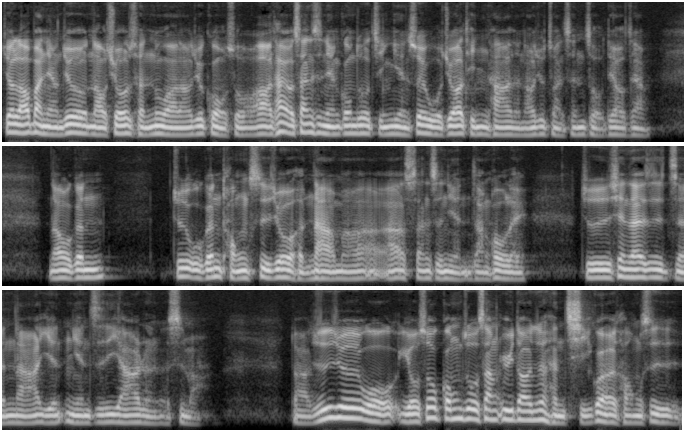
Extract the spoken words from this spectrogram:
就老板娘就恼羞成怒啊，然后就跟我说：“啊，他有三十年工作经验，所以我就要听他的。”然后就转身走掉这样。然后我跟就是我跟同事就很纳闷啊，三十年，然后嘞，就是现在是只能拿年年资压人了是吗？对啊？就是就是我有时候工作上遇到一些很奇怪的同事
